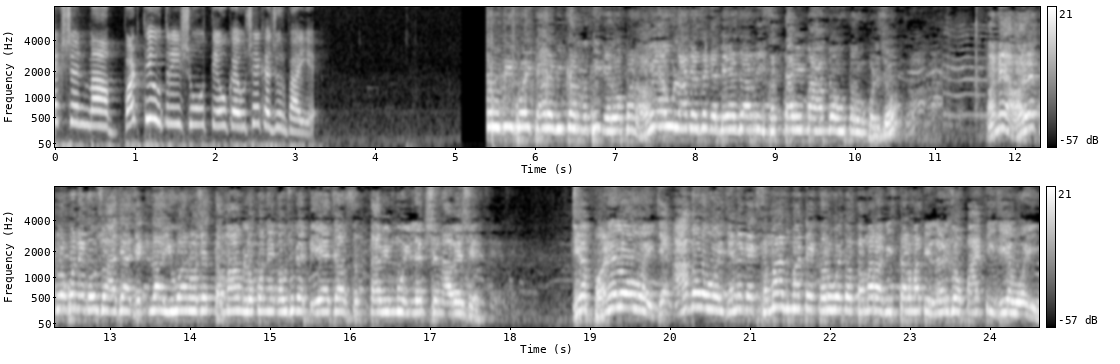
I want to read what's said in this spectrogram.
એક્શનમાં વળતી ઉતરીશું તેવું કહ્યું છે ખજૂરભાઈએ. કોઈ ક્યારે વિચાર નથી કર્યો, પણ હવે એવું લાગે છે કે બે હજારની સત્તાવીસમાં આમને ઉતરવું પડશે અને હરેક લોકોને કહું છું, આજે જેટલા યુવાનો છે, તમામ લોકોને કહું છું કે બે હજાર સત્તાવીસ ઇલેક્શન આવે છે. જે ભણેલો હોય, જે આગળ હોય, જેને કંઈક સમાજ માટે કરવું હોય તો તમારા વિસ્તારમાંથી લડજો, પાર્ટી જે હોય.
